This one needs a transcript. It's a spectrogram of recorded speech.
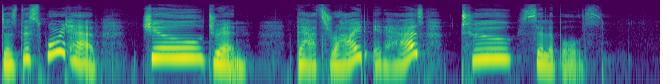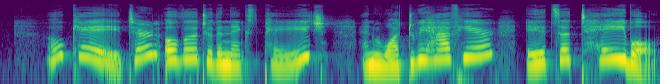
does this word have? Children. That's right, it has two syllables. Okay, turn over to the next page. And what do we have here? It's a table.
